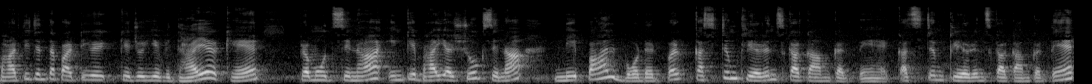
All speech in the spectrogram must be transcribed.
भारतीय जनता पार्टी के जो ये विधायक हैं प्रमोद सिन्हा, इनके भाई अशोक सिन्हा नेपाल बॉर्डर पर कस्टम क्लियरेंस का काम करते हैं, कस्टम क्लियरेंस का काम करते हैं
